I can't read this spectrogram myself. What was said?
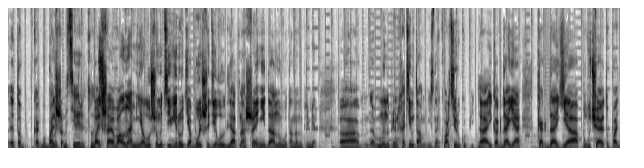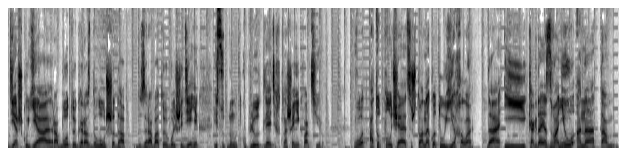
это как бы большая, большая волна, меня лучше мотивирует, я больше делаю для отношений, да, ну вот она, например, э, мы, например, хотим там, не знаю, квартиру купить, да, и когда я, когда я получаю эту поддержку, я работаю гораздо лучше, да, зарабатываю больше денег и ну, куплю для этих отношений квартиру. Вот. А тут получается, что она куда-то уехала, да, и когда я звоню, она там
